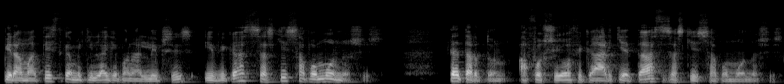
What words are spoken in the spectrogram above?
πειραματίστηκα με κιλά και επαναλήψεις, ειδικά στις ασκήσεις απομόνωσης. Τέταρτον, αφοσιώθηκα αρκετά στις ασκήσεις απομόνωσης.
